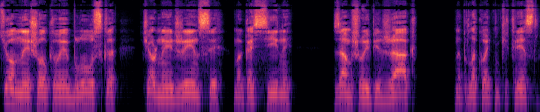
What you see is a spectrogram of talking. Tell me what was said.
темная шелковая блузка, черные джинсы, мокасины, замшевый пиджак — на подлокотнике кресла.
